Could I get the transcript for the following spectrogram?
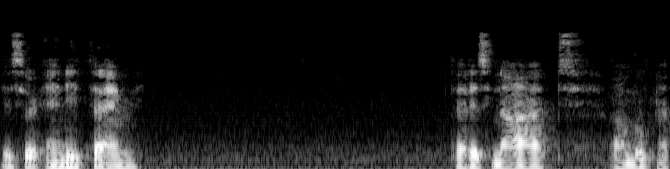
Is there anything that is not a movement?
